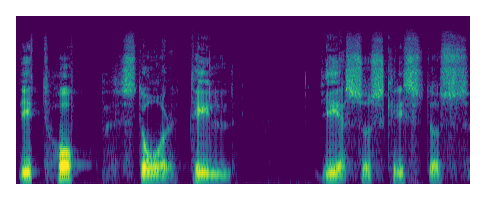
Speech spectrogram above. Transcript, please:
ditt hopp står till Jesus Kristus.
